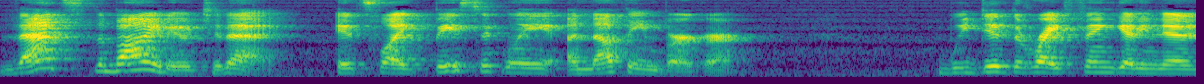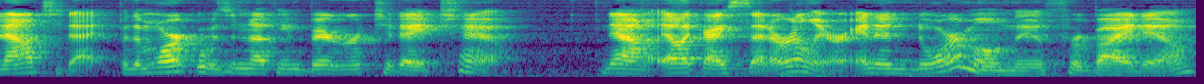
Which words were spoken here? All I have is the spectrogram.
That's the Baidu today. It's like basically a nothing burger. We did the right thing getting in and out today, but the market was a nothing burger today too. Now, like I said earlier, in a normal move for Baidu,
